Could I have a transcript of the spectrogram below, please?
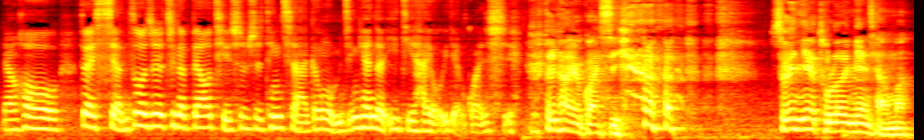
然后对显作这这个标题是不是听起来跟我们今天的议题还有一点关系？非常有关系。所以你也涂了一面墙吗？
